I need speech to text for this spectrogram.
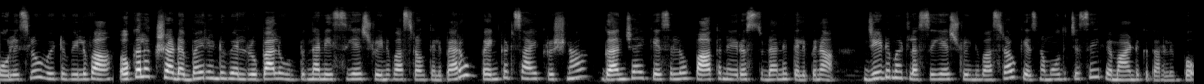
పోలీసులు వీటి విలువ ఒక లక్ష డెబ్బై రెండు వేల రూపాయలు ఉంటుందని సీఐ శ్రీనివాసరావు తెలిపారు. వెంకట సాయి కృష్ణ గంజాయి కేసులో పాత నేరస్తుడని తెలిపిన జీడిమట్ల సీఐ శ్రీనివాసరావు కేసు నమోదు చేసి రిమాండ్కు తరలింపు.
